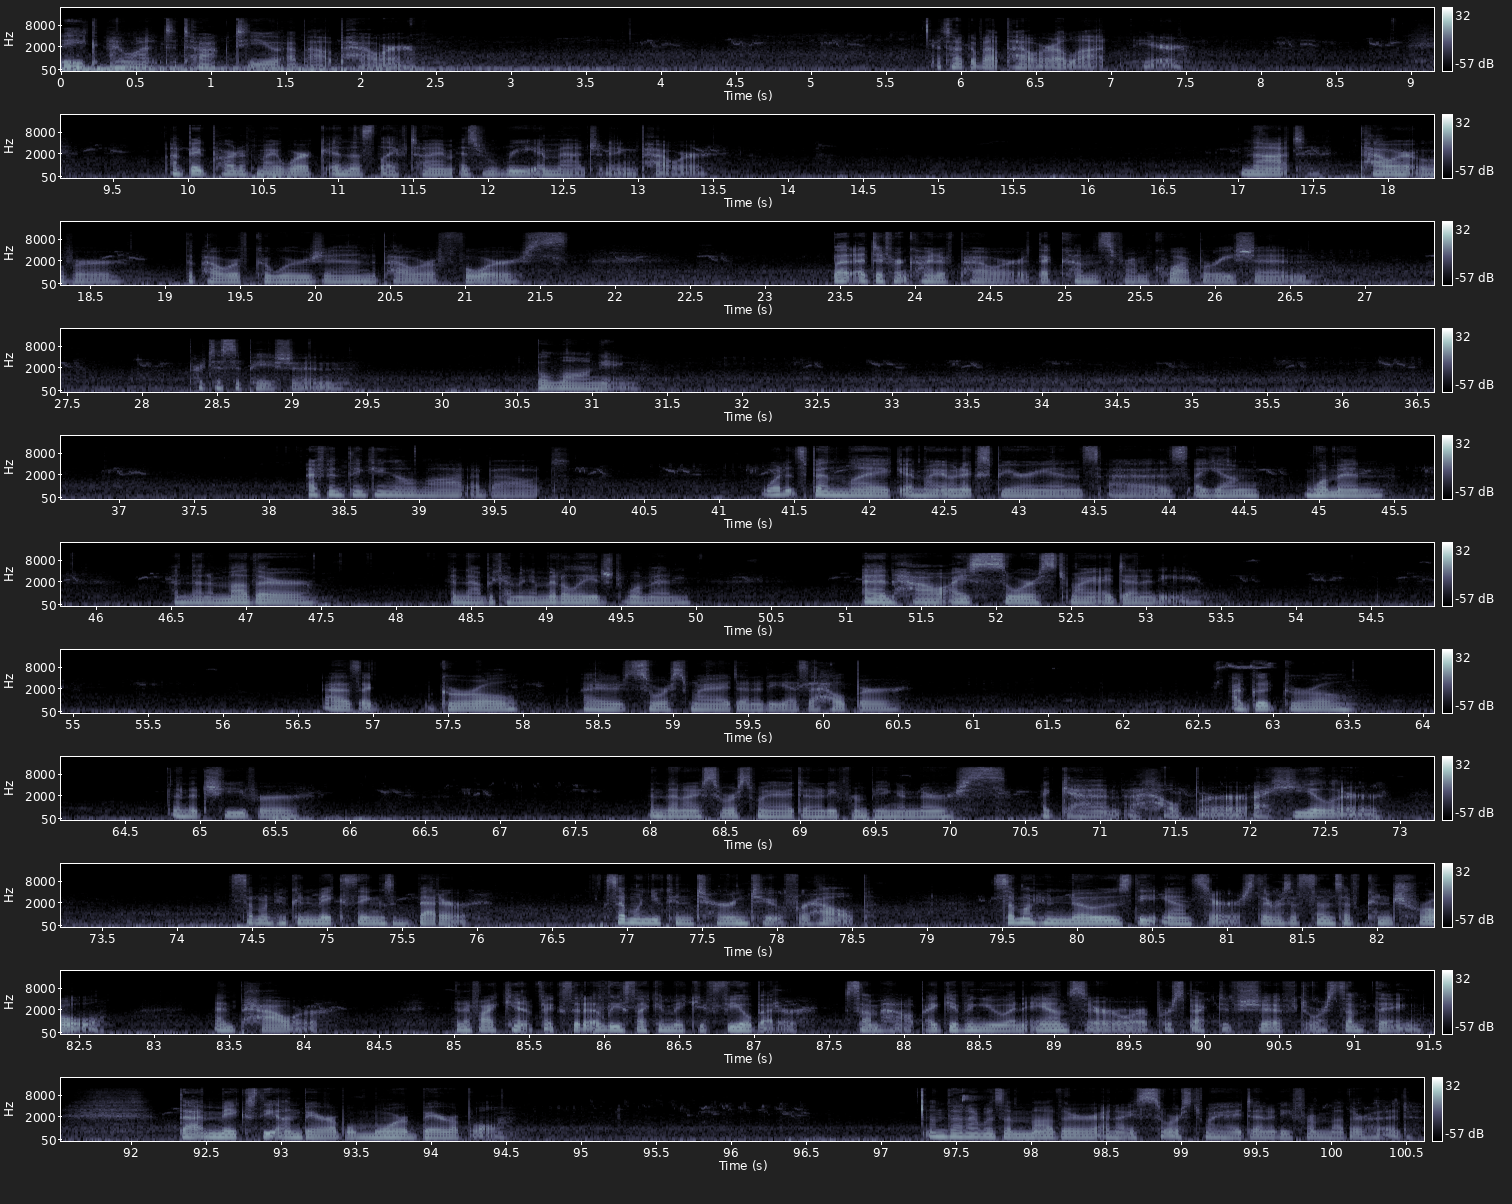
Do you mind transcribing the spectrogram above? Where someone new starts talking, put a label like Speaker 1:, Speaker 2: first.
Speaker 1: Week, I want to talk to you about power. I talk about power a lot here. A big part of my work in this lifetime is reimagining power. Not power over the power of coercion, the power of force, but a different kind of power that comes from cooperation, participation, belonging. I've been thinking a lot about what it's been like in my own experience as a young woman and then a mother and now becoming a middle aged woman and how I sourced my identity. As a girl, I sourced my identity as a helper, a good girl, an achiever. And then I sourced my identity from being a nurse, again, a helper, a healer, someone who can make things better, someone you can turn to for help, someone who knows the answers. There was a sense of control and power. And if I can't fix it, at least I can make you feel better somehow by giving you an answer or a perspective shift or something that makes the unbearable more bearable. And then I was a mother and I sourced my identity from motherhood,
